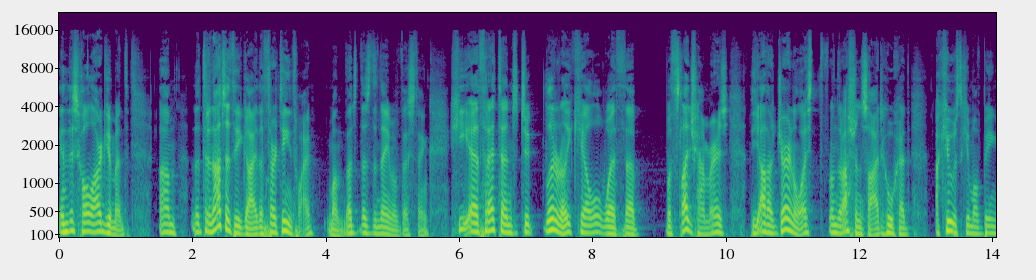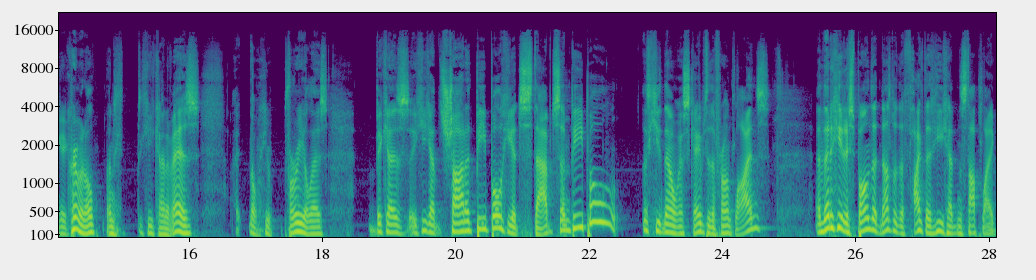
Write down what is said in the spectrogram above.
in this whole argument, um, the Trinacity guy, the 13th one, that's, that's the name of this thing, he uh, threatened to literally kill with uh, with sledgehammers the other journalist from the Russian side who had accused him of being a criminal, and he, kind of is. No, he for real is. Because he had shot at people, he had stabbed some people. He now escaped to the front lines. And then he responded not with the fact that he hadn't stopped, like,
